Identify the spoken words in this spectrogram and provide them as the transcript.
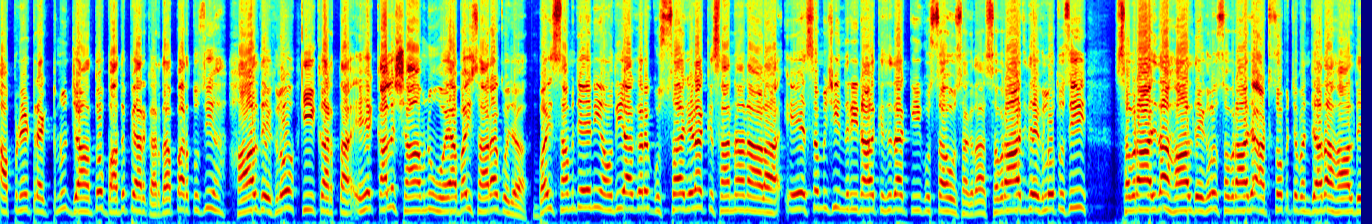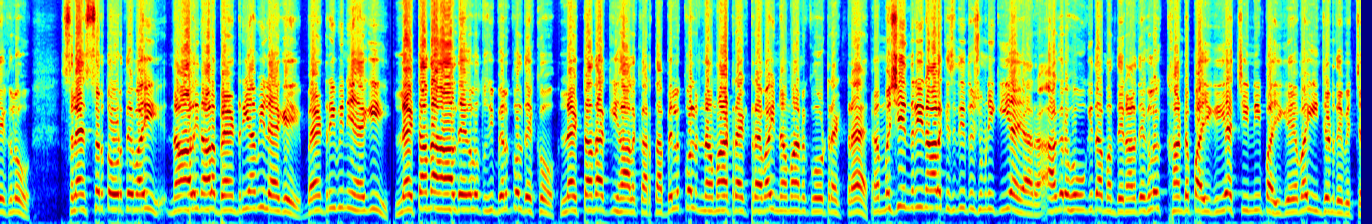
ਆਪਣੇ ਟਰੈਕਟਰ ਨੂੰ ਜਾਨ ਤੋਂ ਵੱਧ ਪਿਆਰ ਕਰਦਾ। ਪਰ ਤੁਸੀਂ ਹਾਲ ਦੇਖ ਲਓ, ਕੀ ਕਰਤਾ। ਇਹ ਕੱਲ ਸ਼ਾਮ ਨੂੰ ਹੋਇਆ ਬਾਈ ਸਾਰਾ ਕੁਝ। ਬਾਈ, ਸਮਝ ਇਹ ਨਹੀਂ ਆਉਂਦੀ ਅਗਰ ਗੁੱਸਾ ਜਿਹੜਾ ਕਿਸਾਨਾਂ ਨਾਲ ਆ, ਇਸ ਮਸ਼ੀਨਰੀ ਨਾਲ ਕਿਸੇ ਦਾ ਕੀ ਗੁੱਸਾ ਹੋ ਸਕਦਾ। ਸਵਰਾਜ ਦੇਖ ਲਓ ਤੁਸੀਂ ਸਵਰਾਜ ਦਾ ਹਾਲ ਦੇਖ ਲਓ, ਸਵਰਾਜ 855 ਦਾ ਹਾਲ ਦੇਖ ਲਓ। ਸਲੈਂਸਰ ਤੋੜ ਤੇ ਬਾਈ, ਨਾਲ ਹੀ ਨਾਲ ਬੈਟਰੀਆਂ ਵੀ ਲੈ ਗਏ। ਬੈਟਰੀ ਵੀ ਨਹੀਂ ਹੈਗੀ। ਲਾਈਟਾਂ ਦਾ ਹਾਲ ਦੇਖ ਲਓ ਤੁਸੀਂ, ਬਿਲਕੁਲ ਦੇਖੋ। ਲਾਈਟਾਂ ਦਾ ਕੀ ਹਾਲ ਕਰਤਾ? ਬਿਲਕੁਲ ਨਵਾਂ ਟਰੈਕਟਰ ਹੈ ਬਾਈ, ਨਵਾਂ ਨਕੋ ਟਰੈਕਟਰ ਹੈ। ਮਸ਼ੀਨਰੀ ਨਾਲ ਕਿਸੇ ਦੀ ਦੁਸ਼ਮਣੀ ਕੀ ਹੈ ਯਾਰ? ਅਗਰ ਹੋਊਗੀ ਤਾਂ ਬੰਦੇ ਨਾਲ ਦੇਖ ਲਓ ਖੰਡ ਪਾਈ ਗਈ ਹੈ, ਚੀਨੀ ਪਾਈ ਗਈ ਹੈ ਬਾਈ ਇੰਜਨ ਦੇ ਵਿੱਚ।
